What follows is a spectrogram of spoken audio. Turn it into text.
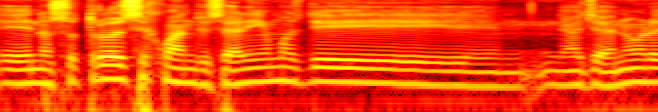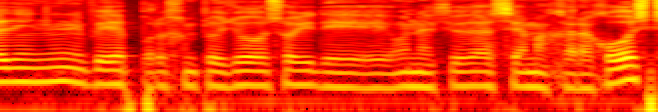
Eh, nosotros cuando salimos de la llanura de Nínive, por ejemplo, yo soy de una ciudad que se llama Karakosh,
